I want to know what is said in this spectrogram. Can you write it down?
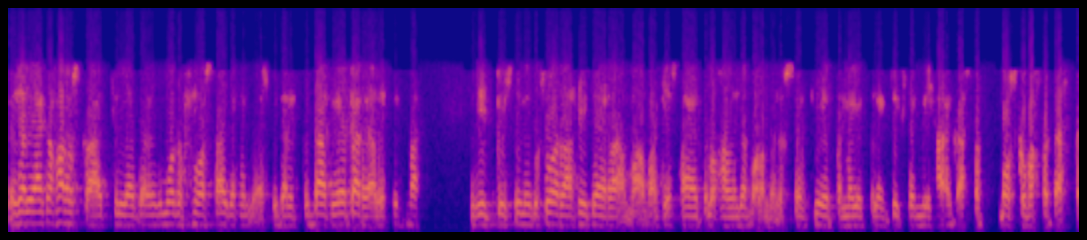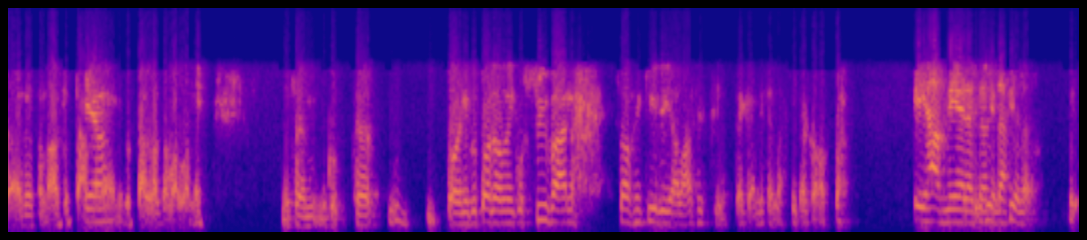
ja se oli aika hauskaa, että silleen, että niin muutama vuosi aikaisemmin olisi pitänyt täytyy epärealistisena. Ja sitten pystyi niin suoraan siteeraamaan vaikka jostain ajatteluhallintavalmennossa, niin että mä juttelin Kiksen Mihain kanssa Moskovassa tästä ja se sanoi, että tämä menee niin tällä tavalla. Niin, niin se, niin kuin, se toi niin kuin todella niin kuin syvän sellaisen kivijalan sitten sille tekemisellä sitä kautta. Ihan mieletöntä. Siinä, siinä,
